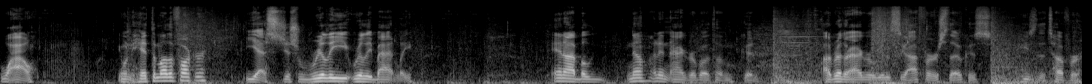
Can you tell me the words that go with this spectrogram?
Wow. You want to hit the motherfucker? Yes, just really, really badly. And I believe... No, I didn't aggro both of them. Good. I'd rather aggro with this guy first, though, because he's the tougher.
